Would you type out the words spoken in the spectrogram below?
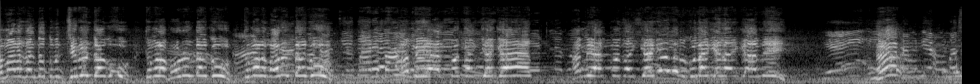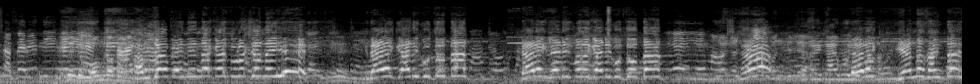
आम्हाला सांगतो तुम्ही चिरून टाकू तुम्हाला फोडून टाकू तुम्हाला मारून टाकू। आम्ही अल्पसंख्याक आहात आम्ही अल्पसंख्याक गुन्हा केलाय का आम्ही आमच्या बहिणींना काही सुरक्षा नाहीये डायरेक्ट गाडी घुसवतात डायरेक्ट लेडीजमध्ये गाडी घुसवतात डायरेक्ट यांना सांगतात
